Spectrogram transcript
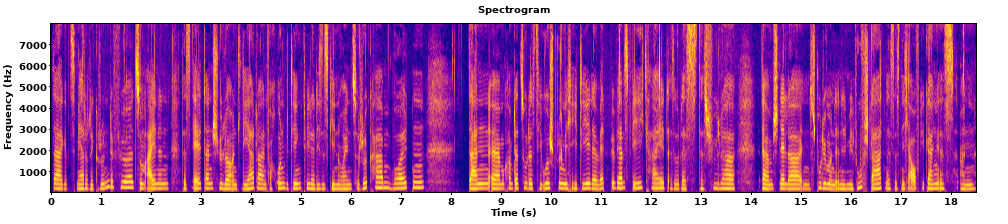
Da gibt es mehrere Gründe für. Zum einen, dass Eltern, Schüler und Lehrer einfach unbedingt wieder dieses G9 zurückhaben wollten. Dann ähm, kommt dazu, dass die ursprüngliche Idee der Wettbewerbsfähigkeit, also dass, dass Schüler ähm, schneller ins Studium und in den Beruf starten, dass das nicht aufgegangen ist. Man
